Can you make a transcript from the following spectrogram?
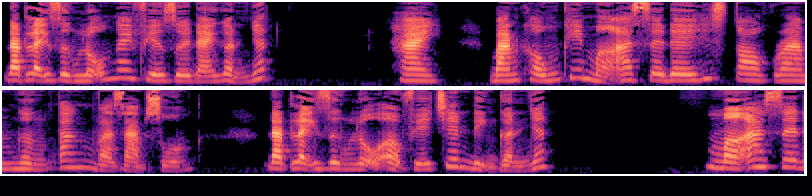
Đặt lệnh dừng lỗ ngay phía dưới đáy gần nhất. 2. Bán khống khi MACD histogram ngừng tăng và giảm xuống. Đặt lệnh dừng lỗ ở phía trên đỉnh gần nhất. MACD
